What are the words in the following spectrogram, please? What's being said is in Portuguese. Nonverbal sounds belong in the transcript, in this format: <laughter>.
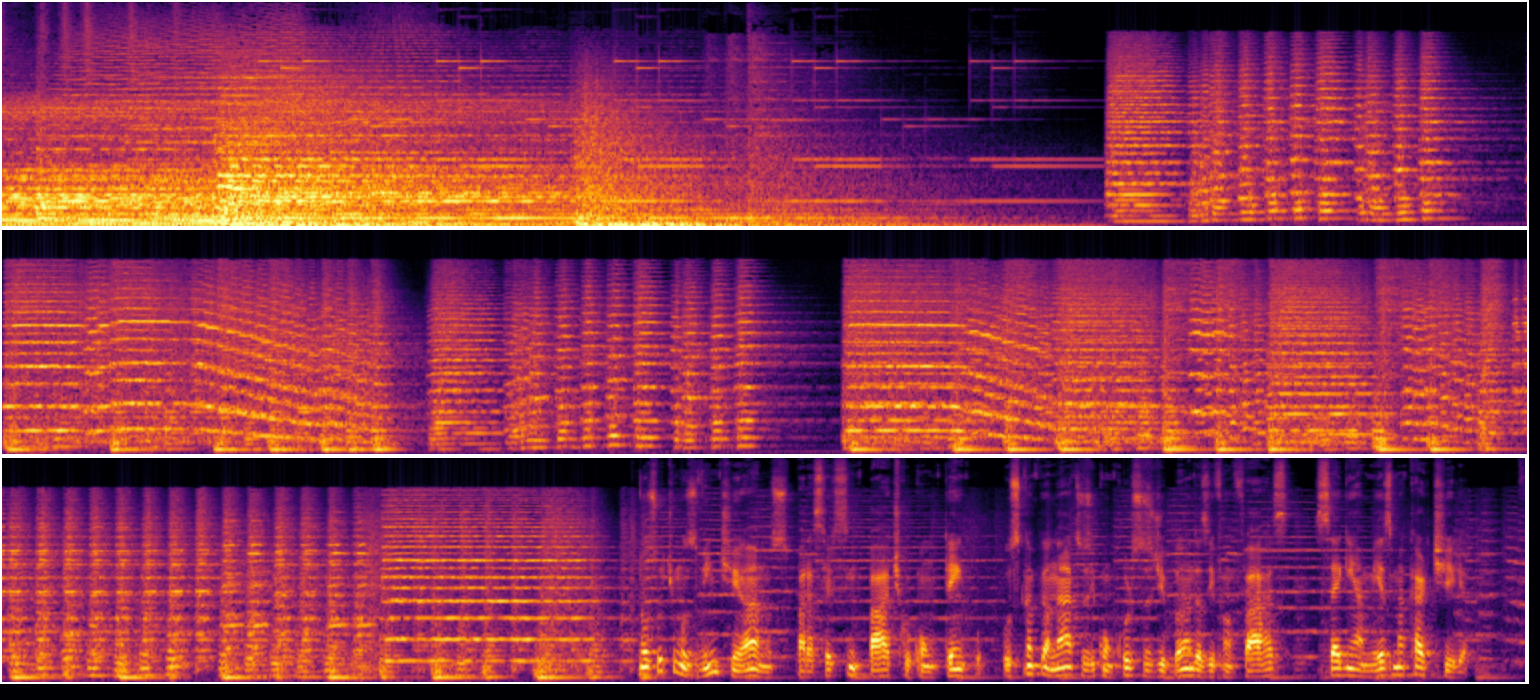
Nos últimos 20 anos, para ser simpático com o tempo, os campeonatos e concursos de bandas e fanfarras seguem a mesma cartilha.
